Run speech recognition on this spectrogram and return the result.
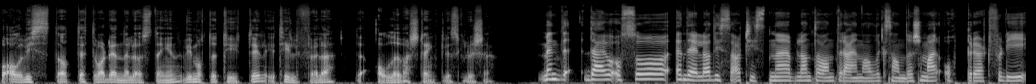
og alle visste at dette var denne løsningen vi måtte ty til i tilfelle det aller verst tenkelige skulle skje. Men det, er jo også en del av disse artistene, annet Rein Alexander, som er opprørt fordi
